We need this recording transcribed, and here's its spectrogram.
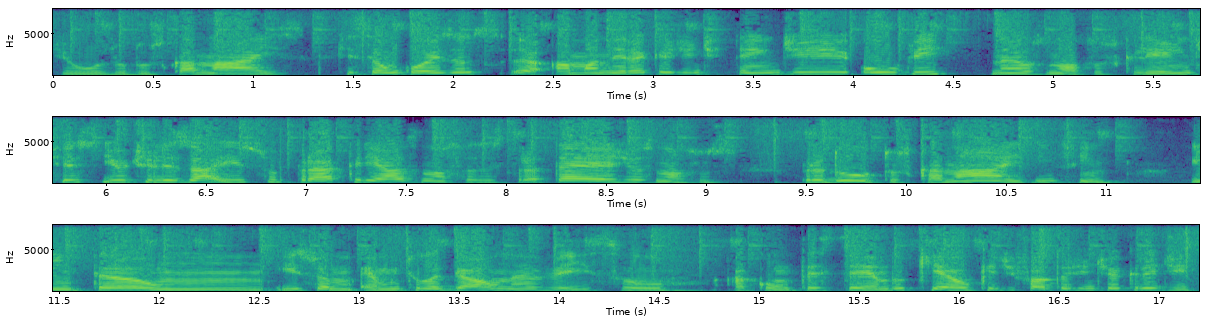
de uso dos canais, que são coisas, é, a maneira que a gente tem de ouvir né, os nossos clientes e utilizar isso para criar as nossas estratégias, nossos produtos, canais, enfim. Então, isso é, é, muito legal, né, ver isso acontecendo, que é o que de fato a gente acredita.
